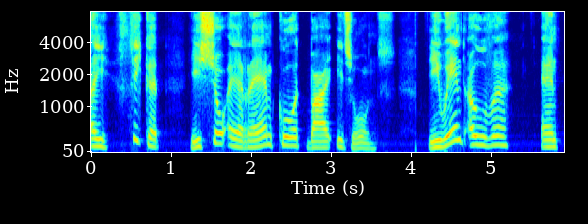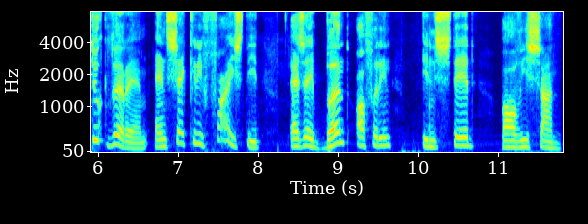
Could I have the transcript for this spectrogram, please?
a thicket he saw a ram caught by its horns. He went over and took the ram and sacrificed it as a burnt offering instead of his son.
